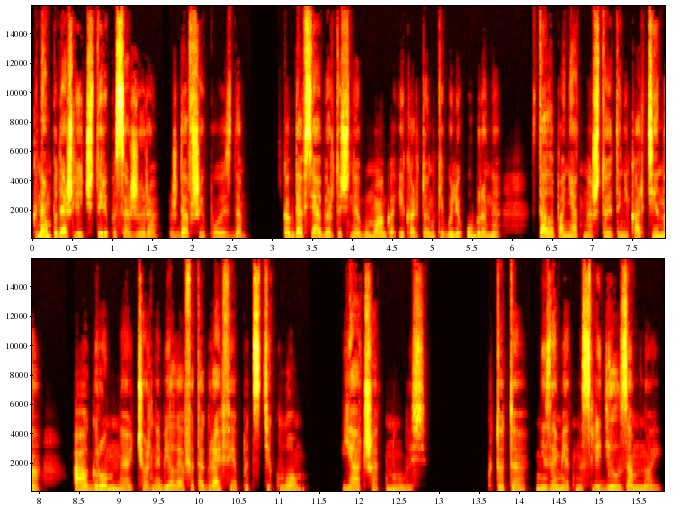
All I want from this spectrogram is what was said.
К нам подошли четыре пассажира, ждавшие поезда. Когда вся оберточная бумага и картонки были убраны, стало понятно, что это не картина, а огромная черно-белая фотография под стеклом. Я отшатнулась. Кто-то незаметно следил за мной.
